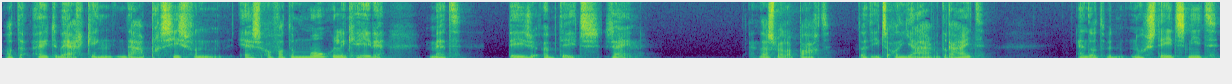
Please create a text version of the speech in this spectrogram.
wat de uitwerking daar precies van is. Of wat de mogelijkheden met deze updates zijn. En dat is wel apart. Dat iets al jaren draait. En dat we nog steeds niet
